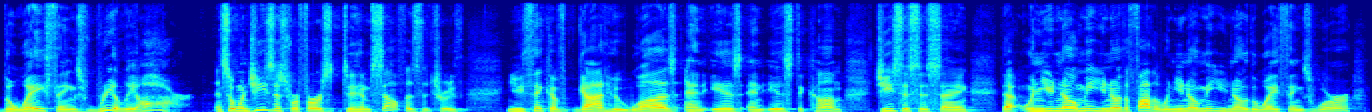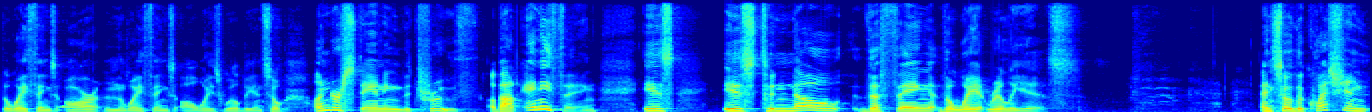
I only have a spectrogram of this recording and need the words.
the way things really are. And so when Jesus refers to himself as the truth, you think of God who was and is and is to come. Jesus is saying that when you know me, you know the Father. When you know me, you know the way things were, the way things are, and the way things always will be. And so understanding the truth about anything is, is to know the thing the way it really is. And so the question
